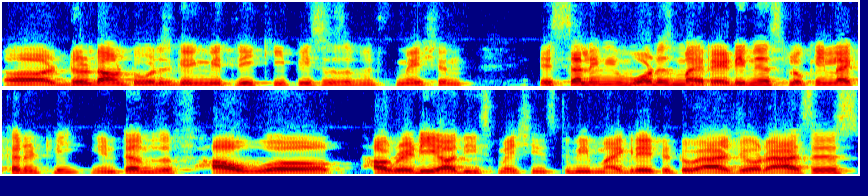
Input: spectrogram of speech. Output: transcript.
uh, drill down towards giving me three key pieces of information is telling me what is my readiness looking like currently in terms of how uh, how ready are these machines to be migrated to Azure as is.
